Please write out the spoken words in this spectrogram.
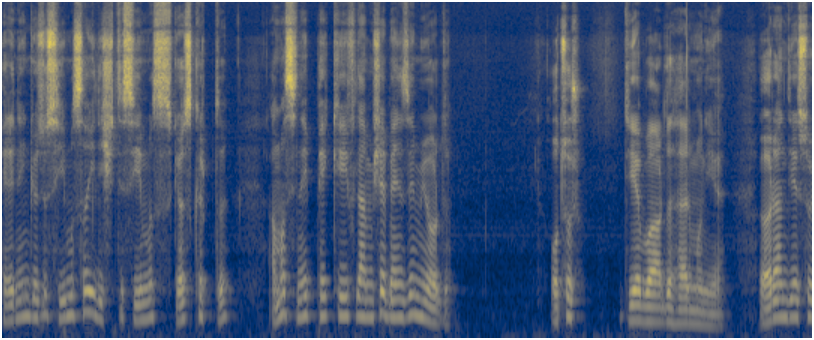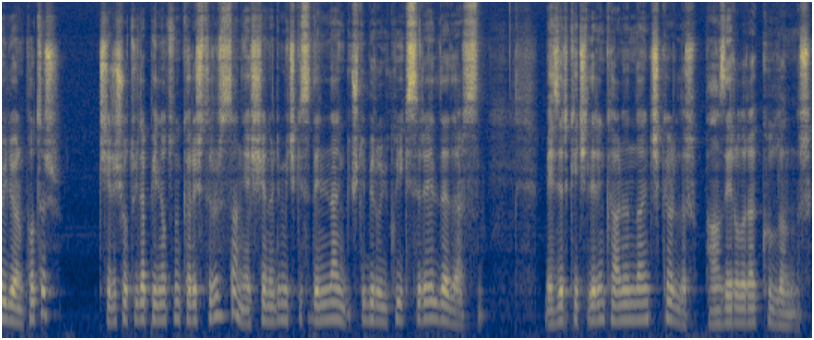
Harry'nin gözü Seamus'a ilişti. Seamus göz kırptı. Ama Snape pek keyiflenmişe benzemiyordu. Otur diye bağırdı Hermione'ye. Öğren diye söylüyorum Potter. Çiriş otuyla pelin otunu karıştırırsan yaşayan ölüm içkisi denilen güçlü bir uyku iksiri elde edersin. Bezir keçilerin karnından çıkarılır. Panzer olarak kullanılır.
